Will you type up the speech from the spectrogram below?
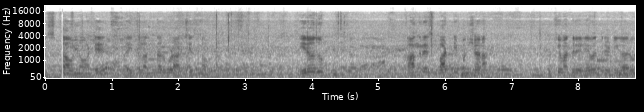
ఇస్తూ ఉన్నాం అంటే రైతులందరూ కూడా అర్చిస్తూ ఉన్నారు. ఈరోజు కాంగ్రెస్ పార్టీ పక్షాన ముఖ్యమంత్రి రేవంత్ రెడ్డి గారు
